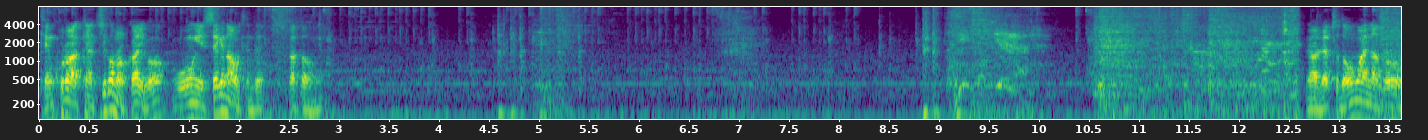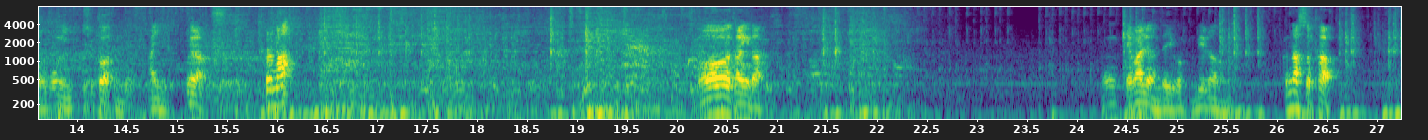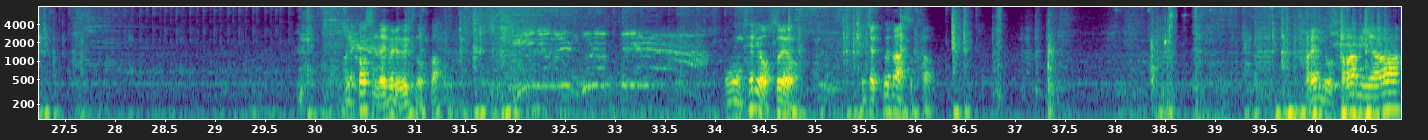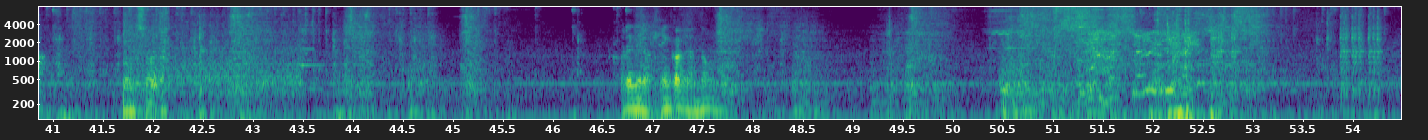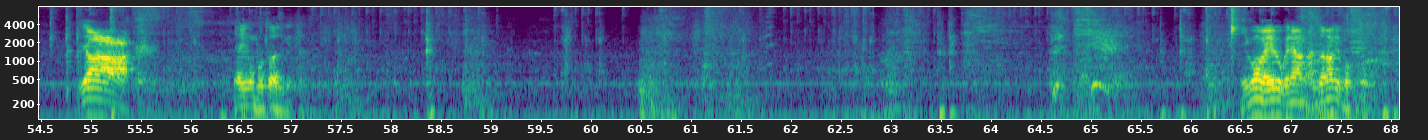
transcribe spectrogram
갱코라 그냥 찍어 놓을까 이거? 50이 세게 나올 텐데 갔다 오면 야 랩터 너무 많이 나서 50이 질 것 같은데 아니 뭐야 설마? 어 다행이다. 오 개말렸는데 이거 밀어넣으면 끝났어 탑. 아니 커스 레벨이 왜 이렇게 높아? 오공 텔이 없어요. 진짜 끝났어 탑. 가렌도 사람이야. 가렌이랑 개인각이 안 나오네 야, 야 이건 못 도와주겠다. 이번 웨이브 그냥 안전하게 먹고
